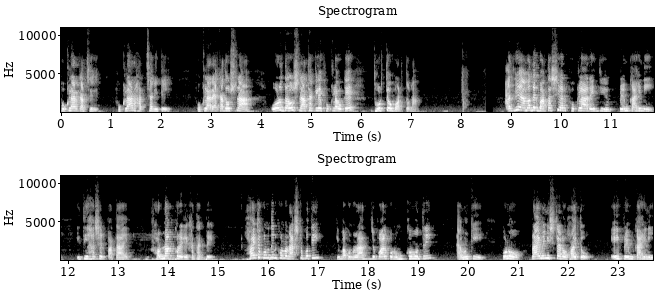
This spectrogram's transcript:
ফোকলার কাছে, ফোকলার হাতছানিতে। ফোকলার একা দোষ না, ওর দোষ না থাকলে ফোকলা ওকে ধরতেও পারতো না। আজকে আমাদের বাতাসি আর ফোকলার এই যে প্রেম কাহিনী ইতিহাসের পাতায় স্বর্ণাক্ষরে লেখা থাকবে। হয়তো কোনোদিন কোনো রাষ্ট্রপতি কিংবা কোনো রাজ্যপাল, কোনো মুখ্যমন্ত্রী, এমনকি কোনো প্রাইম মিনিস্টারও হয়তো এই প্রেম কাহিনী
